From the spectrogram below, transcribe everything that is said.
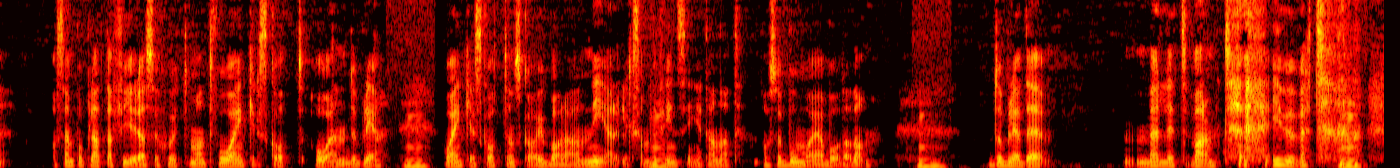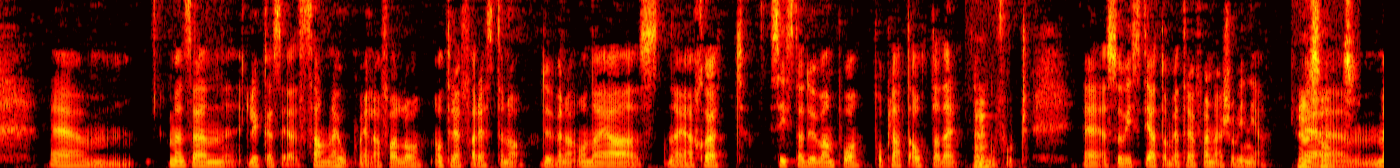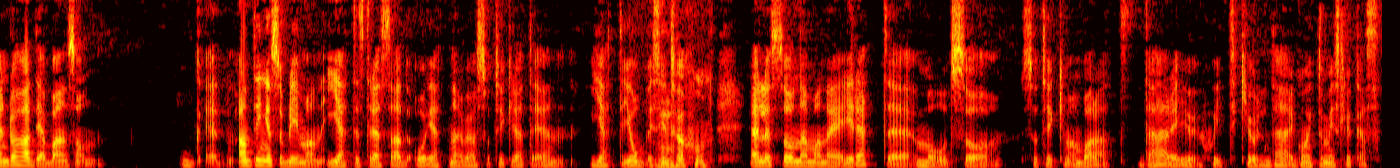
och sen på platta 4 så skjuter man två enkelskott och en dubblé. Och enkelskotten ska ju bara ner, liksom. det finns inget annat. Och så bommar jag båda dem. Då blev det väldigt varmt i huvudet. Ehm, Men sen lyckades jag samla ihop mig i alla fall och, och träffa resten av duvorna. Och när jag, när jag sköt sista duvan på, på platta åtta där, där Mm. det går fort, eh, så visste jag att om jag träffar den här så vinner jag. Eh, men då hade jag bara en sån... Antingen så blir man jättestressad och jättenervös och tycker att det är en jättejobbig Mm. situation. Eller så när man är i rätt eh, mode så, så tycker man bara att det här är ju skitkul, det här går inte att misslyckas.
